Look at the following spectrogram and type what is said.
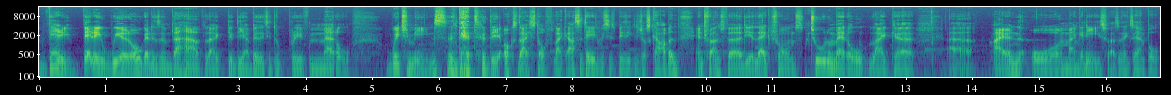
very very weird organisms that have like the ability to breathe metal which means that they oxidize stuff like acetate which is basically just carbon and transfer the electrons to the metal like uh, uh, iron or manganese as an example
